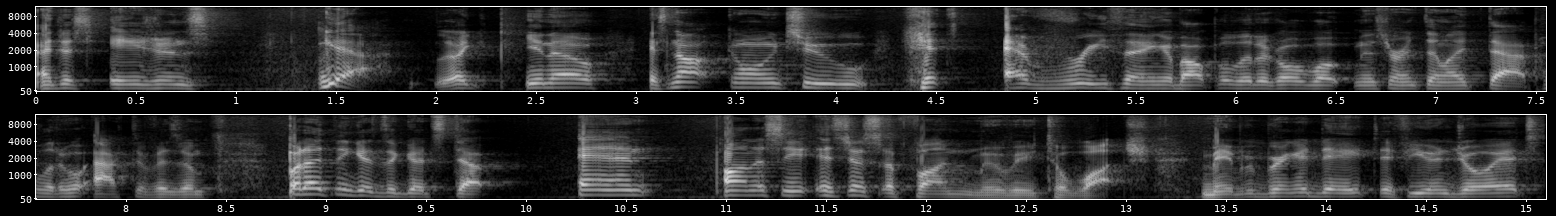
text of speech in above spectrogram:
And just asians yeah like you know it's not going to hit everything about political wokeness or anything like that, political activism, but I think it's a good step. And honestly, it's just a fun movie to watch. Maybe bring a date if you enjoy it,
